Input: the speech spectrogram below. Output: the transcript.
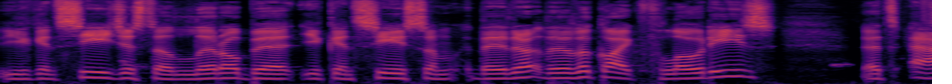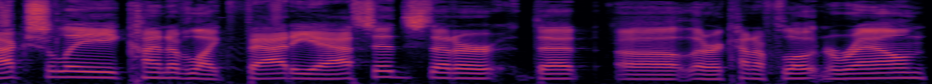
you can see just a little bit. You can see some. They don't, they look like floaties. That's actually kind of like fatty acids that are that uh, that are kind of floating around.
